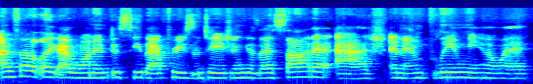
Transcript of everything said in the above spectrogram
I felt like I wanted to see that presentation because I saw it at ASH and it blew me away.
